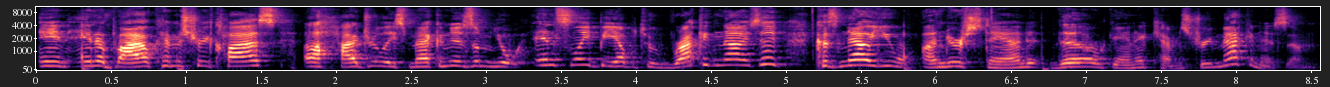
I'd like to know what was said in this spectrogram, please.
in, in a biochemistry class a hydrolase mechanism, you'll instantly be able to recognize it because now you understand the organic chemistry mechanism.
